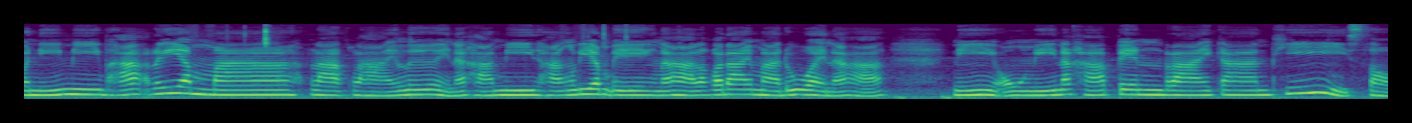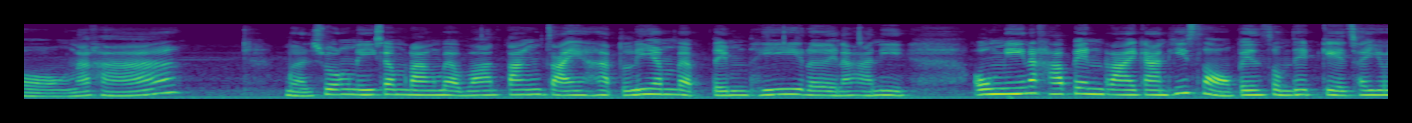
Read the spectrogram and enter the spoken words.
วันนี้มีพระเลี่ยมมาหลากหลายเลยนะคะ มีทั้งเลี่ยมเองนะคะ แล้วก็ได้มาด้วยนะคะ นี่องค์นี้นะคะเป็นรายการที่2นะคะ เหมือนช่วงนี้กำลังแบบว่าตั้งใจหัดเลี่ยมแบบเต็มที่เลยนะคะนี่องค์นี้นะคะเป็นรายการที่ 2 เป็นสมเด็จเกตชโย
